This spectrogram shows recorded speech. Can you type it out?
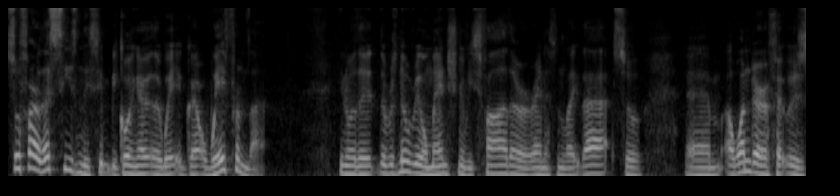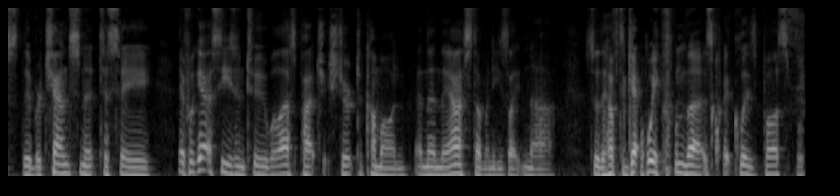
So far this season, they seem to be going out of their way to get away from that. You know, the, there was no real mention of his father or anything like that. So um, I wonder if it was they were chancing it to say if we get a season two, we'll ask Patrick Stewart to come on, and then they asked him, and he's like, nah. So they have to get away from that as quickly as possible.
